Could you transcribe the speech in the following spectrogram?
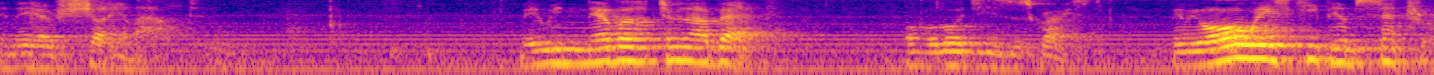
And they have shut him out. May we never turn our back on the Lord Jesus Christ. May we always keep him central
